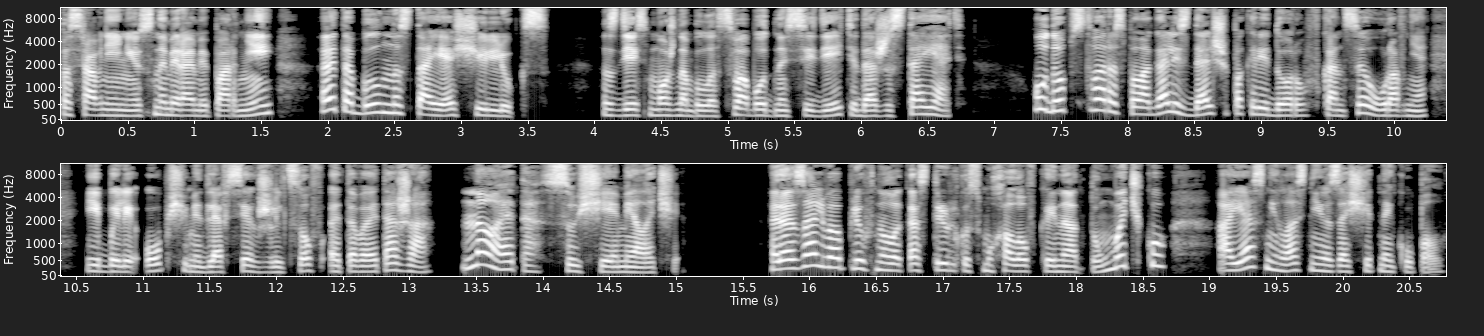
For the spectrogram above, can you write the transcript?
По сравнению с номерами парней, это был настоящий люкс. Здесь можно было свободно сидеть и даже стоять. Удобства располагались дальше по коридору, в конце уровня, и были общими для всех жильцов этого этажа. Но это сущие мелочи. Розальва плюхнула кастрюльку с мухоловкой на тумбочку, а я сняла с нее защитный купол.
